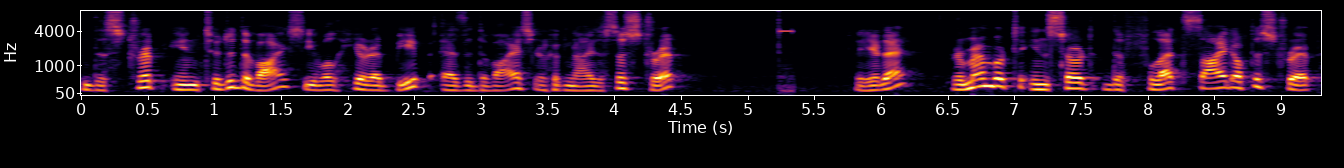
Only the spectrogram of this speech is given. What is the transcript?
the strip into the device. You will hear a beep as the device recognizes the strip. You hear that? Remember to insert the flat side of the strip,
